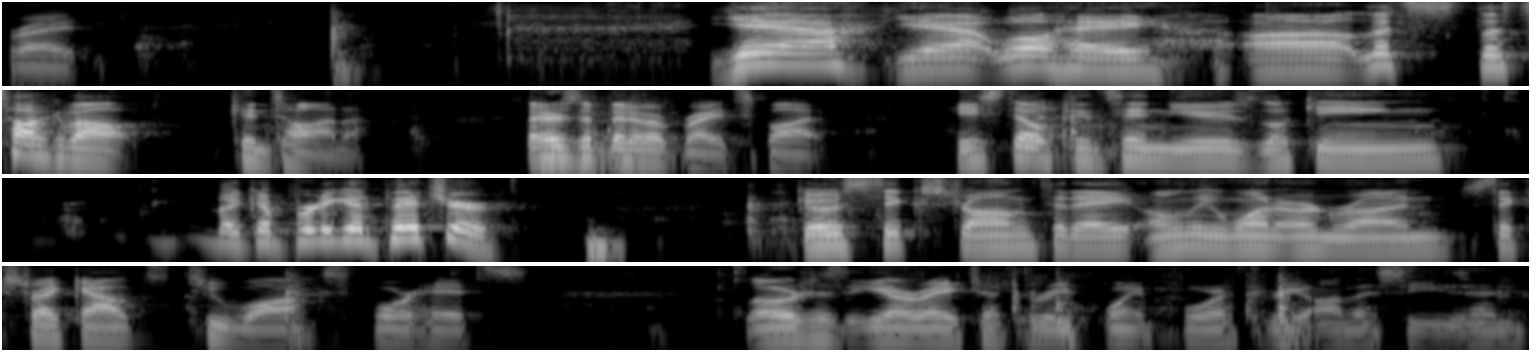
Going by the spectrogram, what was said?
Right. Yeah, yeah. Well, hey, uh, let's let's talk about Quintana. There's a bit of a bright spot. He still continues looking like a pretty good pitcher. Goes six strong today, only one earned run, six strikeouts, two walks, four hits. Lowers his ERA to 3.43 on the season.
